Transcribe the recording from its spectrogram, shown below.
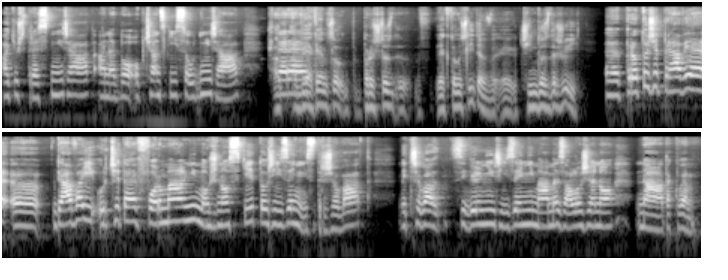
Ať už trestní řád, anebo občanský soudní řád, které... A, a v jakém, co, proč to, jak to myslíte, čím to zdržují? Eh, protože právě eh, dávají určité formální možnosti to řízení zdržovat. My třeba civilní řízení máme založeno na takovém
